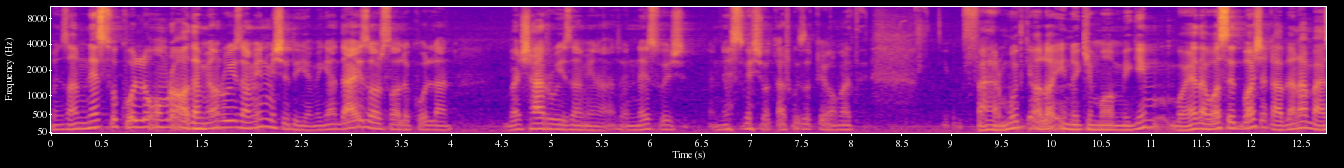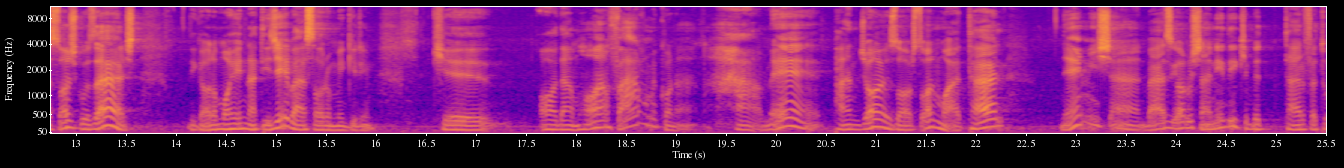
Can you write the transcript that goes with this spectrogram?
مثلا نصف کل عمر آدمیان روی زمین میشه دیگه. میگن ده هزار سال کلا بشر روی زمین هست. نصفش نصفش به روز قیامت. فرمود که حالا اینو که ما میگیم باید حواست باشه قبلا هم بحثاش گذشت. دیگه حالا ما این نتیجه بحث ها رو می‌گیریم که آدم ها هم فرق می‌کنن. همه پنجاه هزار سال معطل نمیشن. بعضی ها رو شنیدی که به طرف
